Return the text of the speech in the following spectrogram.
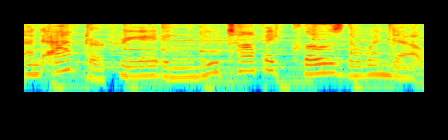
And after creating new topic close the window.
